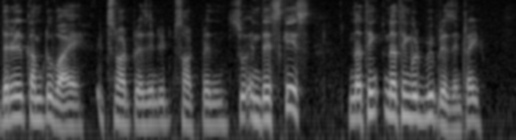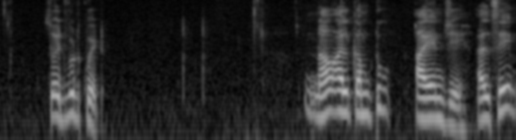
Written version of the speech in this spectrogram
then it'll come to y it's not present it's not present. So in this case nothing nothing would be present right? So it would quit. Now I'll come to i and j. I'll say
